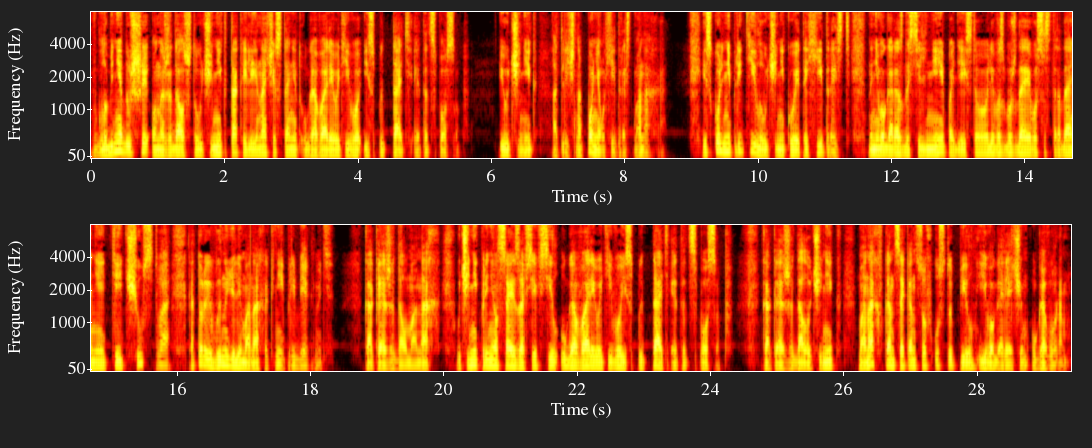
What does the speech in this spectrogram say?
В глубине души он ожидал, что ученик так или иначе станет уговаривать его испытать этот способ. И ученик отлично понял хитрость монаха. И сколь не претила ученику эта хитрость, на него гораздо сильнее подействовали, возбуждая его сострадание, те чувства, которые вынудили монаха к ней прибегнуть. Как и ожидал монах, ученик принялся изо всех сил уговаривать его испытать этот способ. Как и ожидал ученик, монах в конце концов уступил его горячим уговорам.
